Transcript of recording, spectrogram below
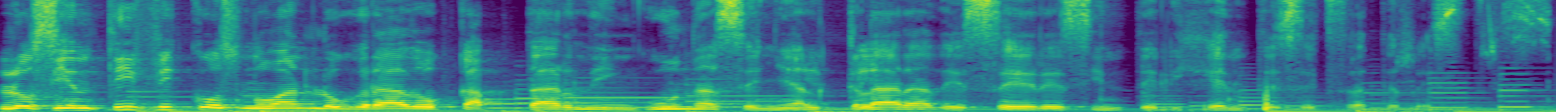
los científicos no han logrado captar ninguna señal clara de seres inteligentes extraterrestres.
